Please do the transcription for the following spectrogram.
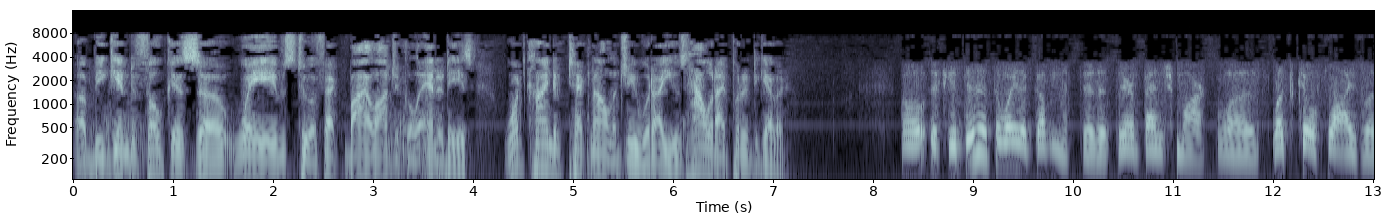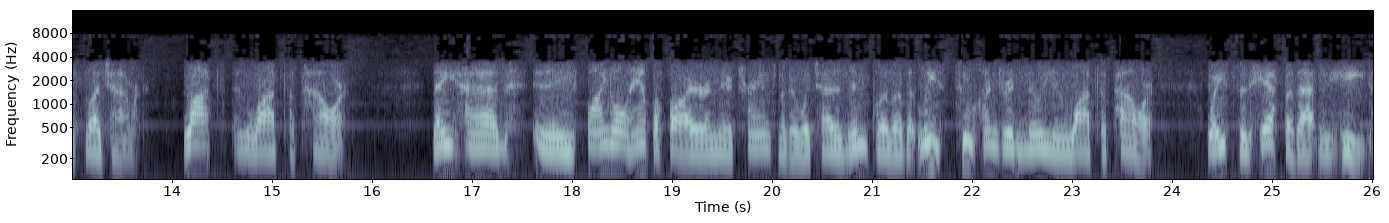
uh, begin to focus uh, waves to affect biological entities, what kind of technology would I use? How would I put it together? Well, if you did it the way the government did it, their benchmark was let's kill flies with a sledgehammer. Lots and lots of power. They had a final amplifier in their transmitter which had an input of at least 200 million watts of power. Wasted half of that in heat.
